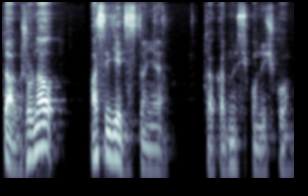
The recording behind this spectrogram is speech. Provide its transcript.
Так, журнал освидетельствования. Так, одну секундочку.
